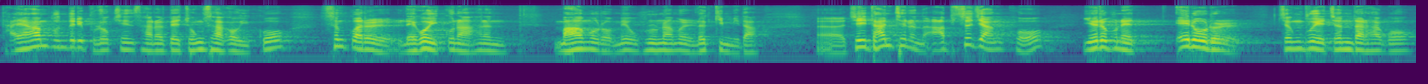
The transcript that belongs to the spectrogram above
다양한 분들이 블록체인 산업에 종사하고 있고 성과를 내고 있구나 하는 마음으로 매우 훈훈함을 느낍니다. 어, 저희 단체는 앞서지 않고 여러분의 애로를 정부에 전달하고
